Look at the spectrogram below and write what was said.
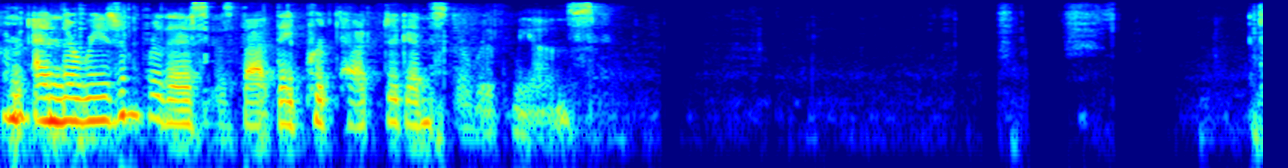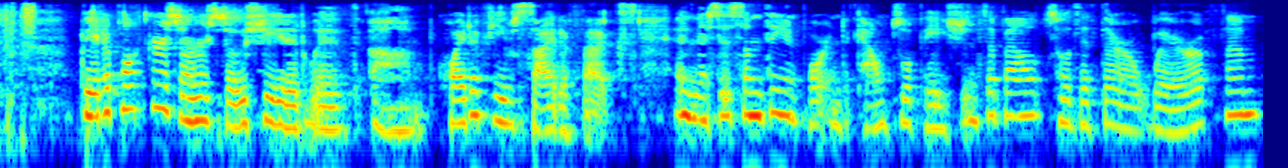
And the reason for this is that they protect against arrhythmias. Beta blockers are associated with um, quite a few side effects. And this is something important to counsel patients about so that they're aware of them.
